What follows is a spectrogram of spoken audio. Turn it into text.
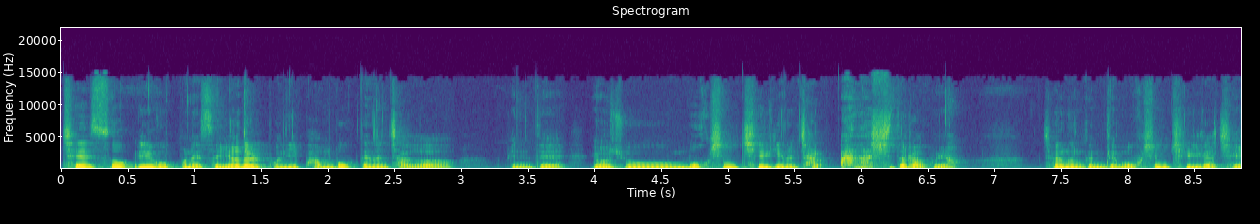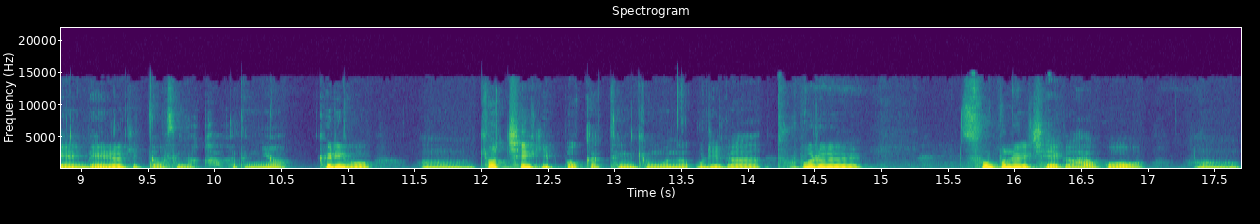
최소 7번에서 8번이 반복되는 작업인데 요즘 목심칠기는 잘 안 하시더라고요. 저는 근데 목심칠기가 제일 매력이 있다고 생각하거든요. 그리고 어, 교칠 기법 같은 경우는 우리가 두부를 수분을 제거하고 어,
